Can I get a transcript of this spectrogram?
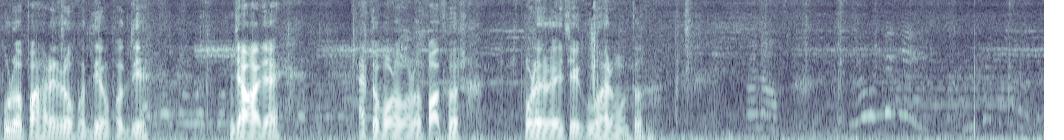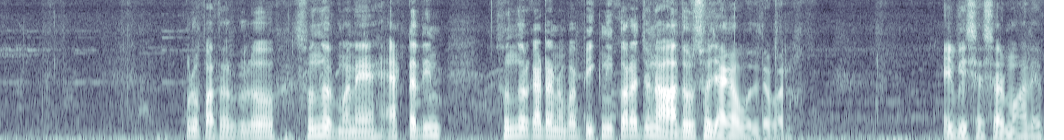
পুরো পাহাড়ের ওপর দিয়ে ওপর দিয়ে যাওয়া যায়। এত বড় বড় পাথর পড়ে রয়েছে গুহার মতো। পুরো পাথরগুলো সুন্দর মানে একটা দিন সুন্দর কাটানো বা পিকনিক করার জন্য আদর্শ জায়গা বলতে পারো। এই বিশ্বেশ্বর মহাদেব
